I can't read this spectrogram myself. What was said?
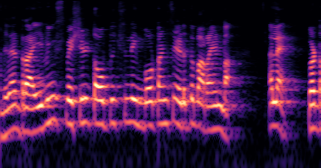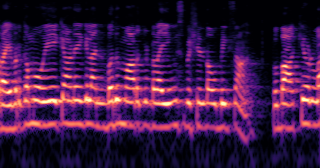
അതിലെ ഡ്രൈവിംഗ് സ്പെഷ്യൽ ടോപ്പിക്സിന്റെ ഇമ്പോർട്ടൻസ് എടുത്ത് പറയണ്ട അല്ലേ? ഇപ്പോൾ ഡ്രൈവർ കം ആണെങ്കിൽ അൻപത് മാർക്ക് ഡ്രൈവിംഗ് സ്പെഷ്യൽ ടോപ്പിക്സ് ആണ്. ഇപ്പോൾ ബാക്കിയുള്ള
